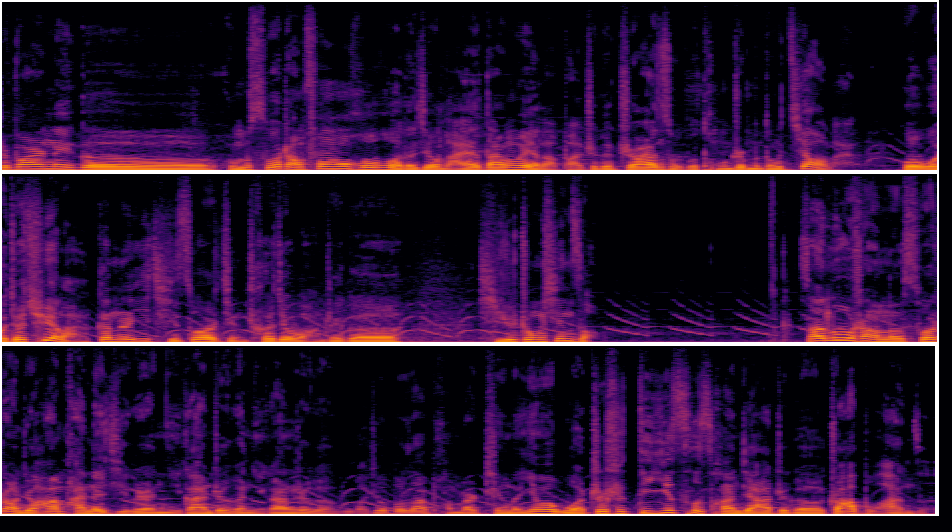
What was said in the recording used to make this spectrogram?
值班那个我们所长风风火火的就来单位了，把这个治安组的同志们都叫来了，我我就去了，跟着一起坐着警车就往这个体育中心走。在路上呢，所长就安排那几个人，你干这个，你干这个，我就不在旁边听了，因为我这是第一次参加这个抓捕案子，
